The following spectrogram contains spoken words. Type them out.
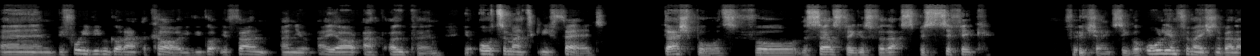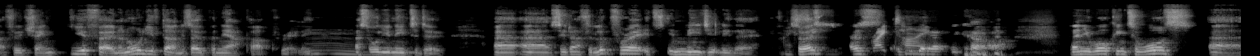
and before you've even got out the car, if you've got your phone and your AR app open, you're automatically fed dashboards for the sales figures for that specific food chain. So you've got all the information about that food chain, your phone, and all you've done is open the app up, really. Mm. That's all you need to do. Uh, uh, so you don't have to look for it, it's immediately there. I so as, as, right as you get out your car, then you're walking towards uh,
